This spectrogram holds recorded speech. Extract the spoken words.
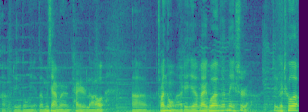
啊这个东西。咱们下面开始聊啊传统的这些外观跟内饰啊。这个车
